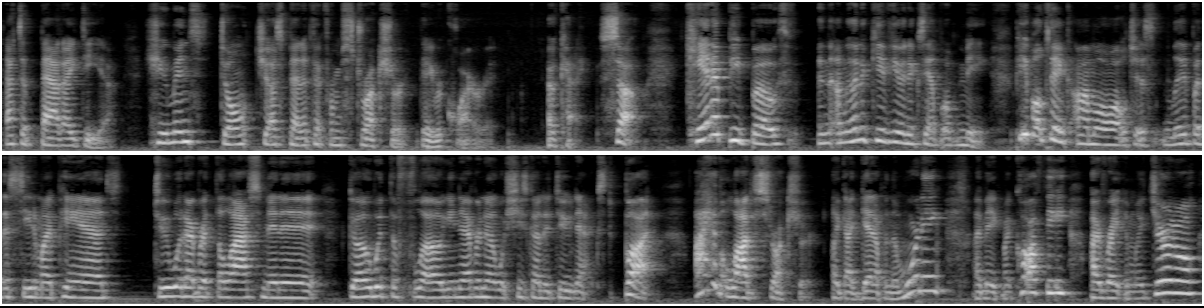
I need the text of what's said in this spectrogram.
that's a bad idea. Humans don't just benefit from structure, they require it. Okay, so can it be both? And I'm going to give you an example of me. People think I'm all just live by the seat of my pants, do whatever at the last minute, go with the flow. You never know what she's going to do next. But I have a lot of structure. Like I get up in the morning, I make my coffee, I write in my journal,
